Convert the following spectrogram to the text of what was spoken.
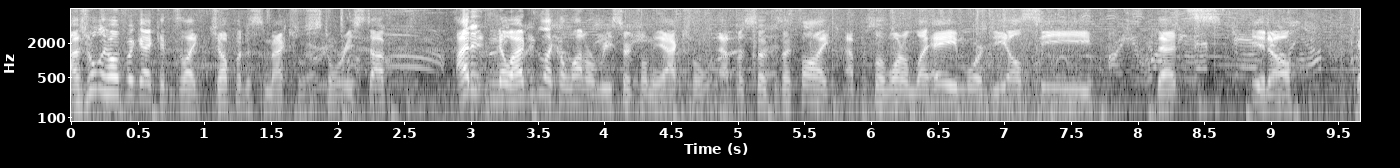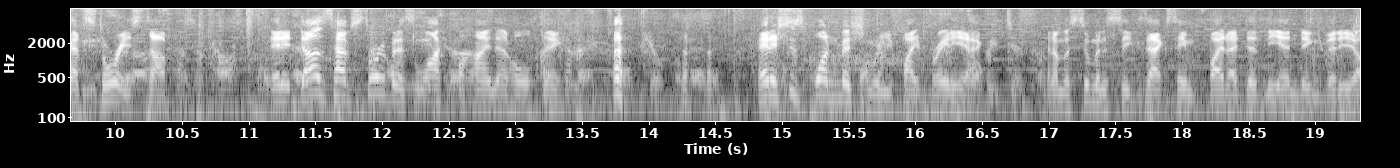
I was really hoping I could like jump into some actual story stuff. I didn't know. I did like a lot of research on the actual episode because I thought like episode one, I'm like, hey, more DLC that's you know got story stuff, and it does have story, but it's locked behind that whole thing. and it's just one mission where you fight Brainiac, and I'm assuming it's the exact same fight I did in the ending video.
